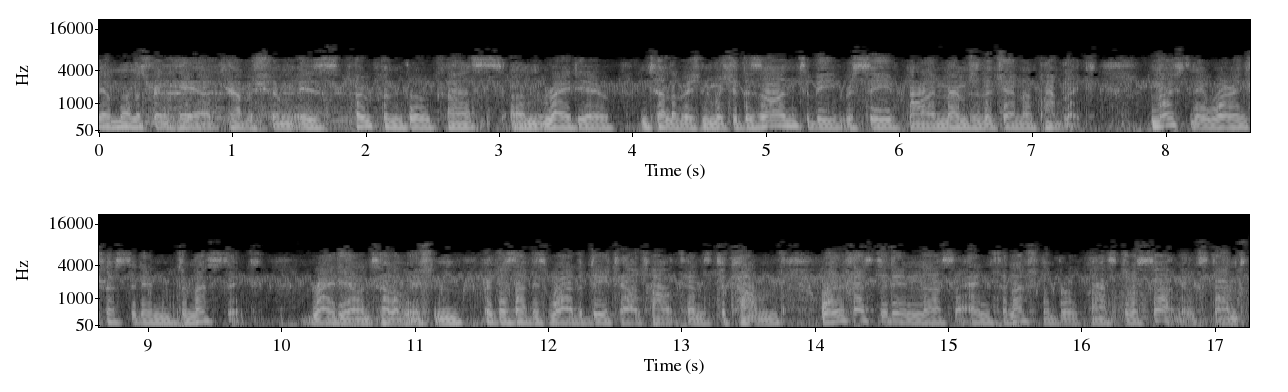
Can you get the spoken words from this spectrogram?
We are monitoring here at Caversham is open broadcasts on radio and television which are designed to be received by members of the general public. Mostly we're interested in domestic radio and television because that is where the detailed talent tends to come. We're interested in uh, international broadcasts to a certain extent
